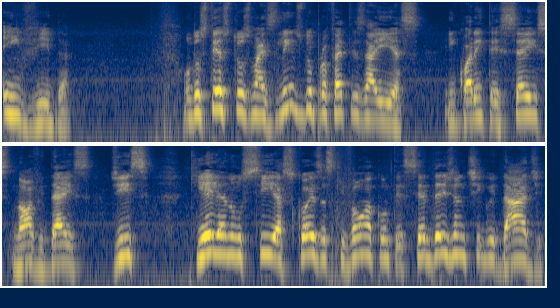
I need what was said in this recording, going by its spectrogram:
em vida. Um dos textos mais lindos do profeta Isaías, em 46, 9 e 10, diz que ele anuncia as coisas que vão acontecer desde a antiguidade,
